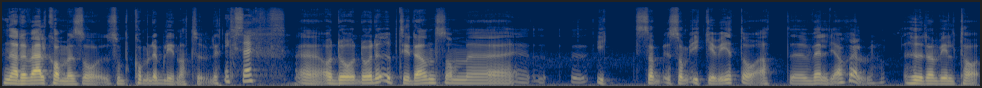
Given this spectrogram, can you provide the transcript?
när det väl kommer så, så kommer det bli naturligt. Exakt. Eh, och då, då är det upp till den som, eh, som, som icke-vit då att eh, välja själv hur den vill ta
